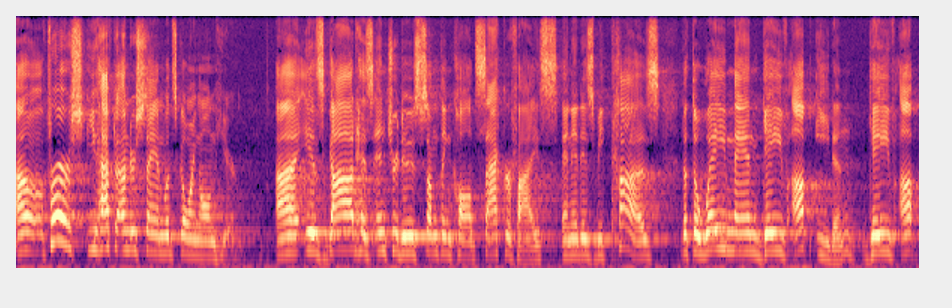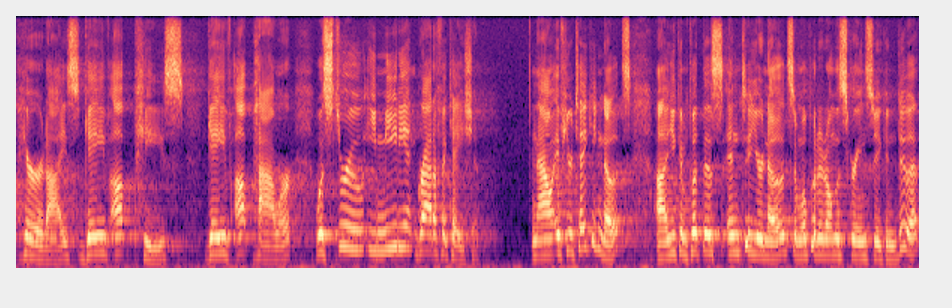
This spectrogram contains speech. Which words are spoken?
Uh, first, you have to understand what's going on here. Uh, is God has introduced something called sacrifice, and it is because that the way man gave up Eden, gave up paradise, gave up peace, gave up power, was through immediate gratification. Now, if you're taking notes, uh, you can put this into your notes and we'll put it on the screen so you can do it.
